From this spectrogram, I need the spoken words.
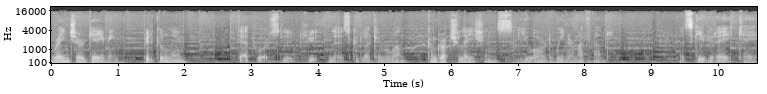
Ranger Gaming. Pretty cool name. That was legitness. Good luck everyone. Congratulations, you are the winner my friend. Let's give you the AK.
